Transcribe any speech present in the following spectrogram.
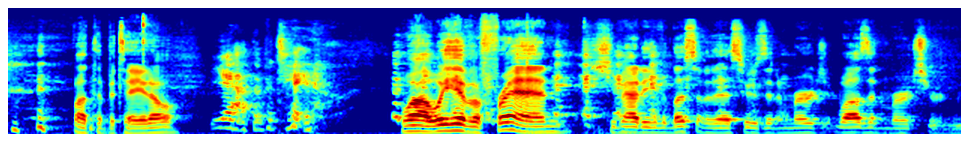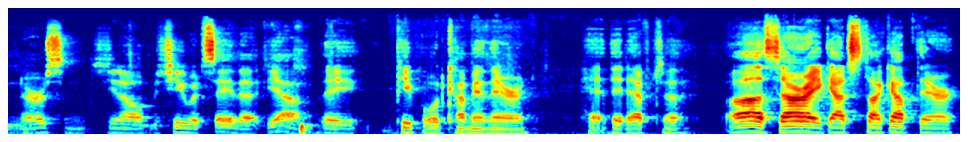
what the potato? yeah, the potato. Well, we have a friend. She might even listen to this. Who's an emerg was an emergency nurse, and you know she would say that yeah, they people would come in there and they'd have to. Oh, sorry, it got stuck up there.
